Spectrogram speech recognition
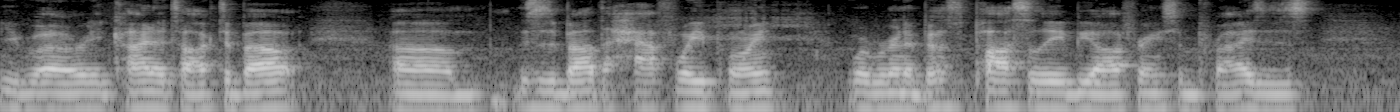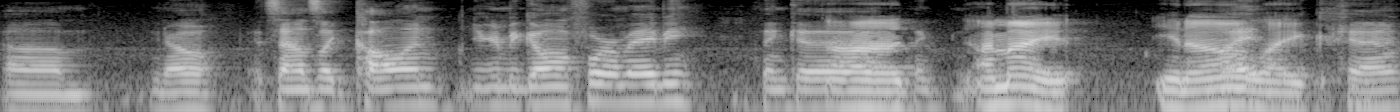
you've already kind of talked about. Um, this is about the halfway point where we're going to possibly be offering some prizes. Um, you know, it sounds like Colin, you're going to be going for it maybe. Think, uh, Uh, think I might, you know, might? like okay,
